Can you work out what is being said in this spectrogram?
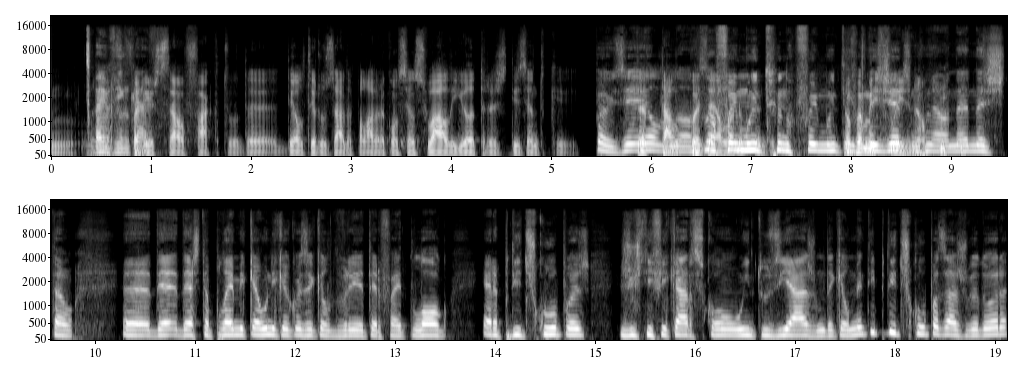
um, a referir-se ao facto de, de ele ter usado a palavra consensual e outras dizendo que Pois, ele tal não, coisa não, foi muito, não foi muito não foi muito feliz, não. não na, na, gestão uh, de, desta polémica. A única coisa que ele deveria ter feito logo era pedir desculpas, justificar-se com o entusiasmo daquele momento e pedir desculpas à jogadora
